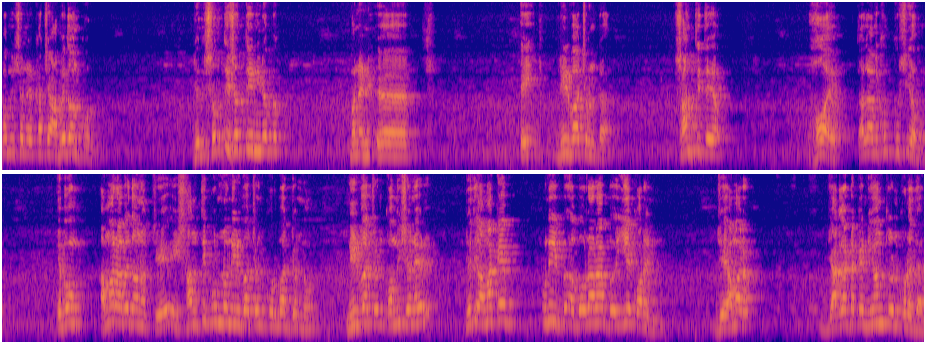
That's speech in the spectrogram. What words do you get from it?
কমিশনের কাছে আবেদন করব। যদি সত্যি সত্যি নিরপেক্ষ মানে এই নির্বাচনটা শান্তিতে হয়, তাহলে আমি খুব খুশি হব। এবং আমার আবেদন হচ্ছে, এই শান্তিপূর্ণ নির্বাচন করবার জন্য নির্বাচন কমিশনের, যদি আমাকে উনি, ওনারা ইয়ে করেন, যে আমার জায়গাটাকে নিয়ন্ত্রণ করে দেন,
